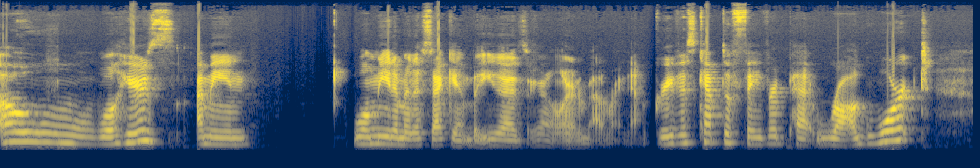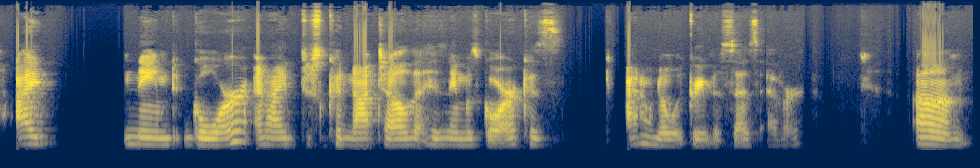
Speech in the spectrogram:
Oh, well, here's, I mean, we'll meet him in a second, but you guys are going to learn about him right now. Grievous kept a favored pet, Roggwart. I named Gore, and I just could not tell that his name was Gore because I don't know what Grievous says ever. Um,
